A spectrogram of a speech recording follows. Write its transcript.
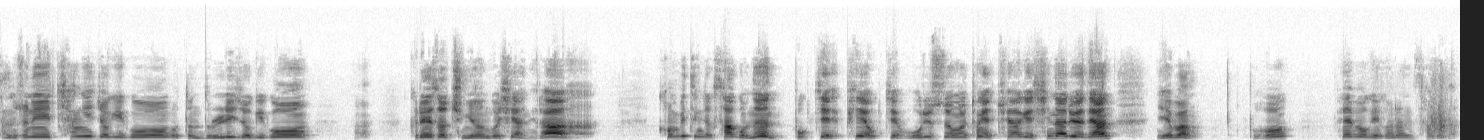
단순히 창의적이고 어떤 논리적이고 어, 그래서 중요한 것이 아니라 컴퓨팅적 사고는 복제, 피해 억제, 오류 수정을 통해 최악의 시나리오에 대한 예방, 보호, 회복에 관한 사고다.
